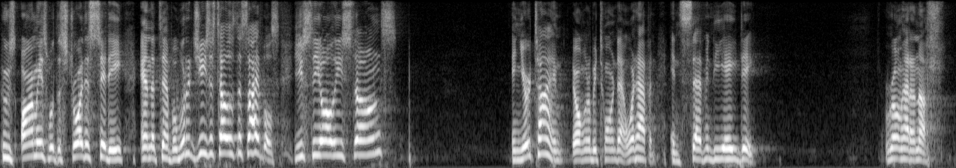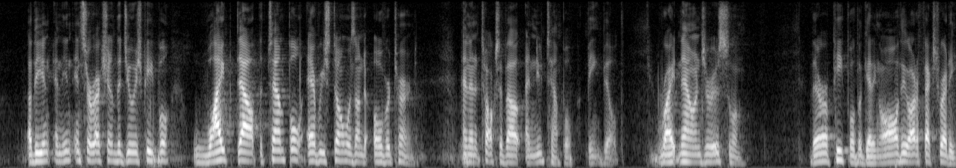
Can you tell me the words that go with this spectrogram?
whose armies will destroy the city and the temple. What did Jesus tell his disciples? You see all these stones? In your time, they're all going to be torn down. What happened? In 70 AD, Rome had enough of the, the insurrection of the Jewish people, wiped out the temple, every stone was under, overturned. And then it talks about a new temple being built. Right now in Jerusalem, there are people that are getting all the artifacts ready.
